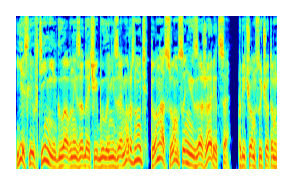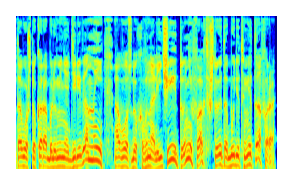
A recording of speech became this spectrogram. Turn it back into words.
Если в тени главной задачей было не замерзнуть, то на солнце не зажарится. Причем с учетом того, что корабль у меня деревянный, а воздух в наличии, то не факт, что это будет метафора.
